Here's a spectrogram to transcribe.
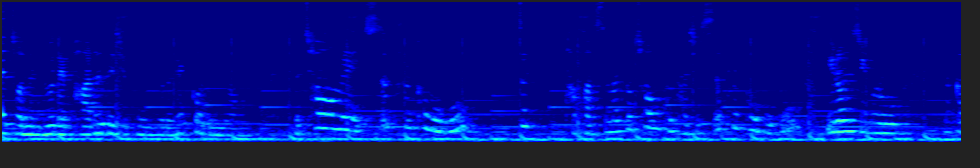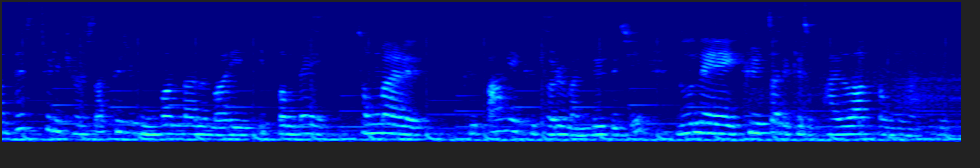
그래서 저는 눈에 바르듯이 공부를 했거든요. 처음에 쓱 훑어보고 쓱 다 봤으면 또 처음부터 다시 쓱 훑어보고 이런 식으로 약간 패스츄리 결 쌓듯이 공부한다는 말이 있던데 정말 그 빵에 그 결을 만들듯이 눈에 글자를 계속 발랐던 것 같아요.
